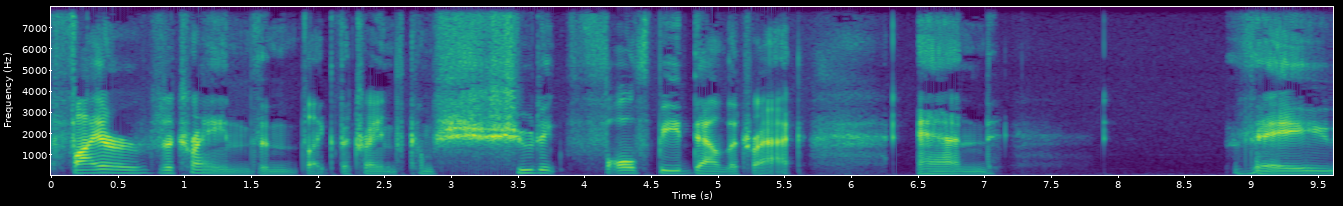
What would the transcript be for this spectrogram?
fire the trains, and like the trains come shooting full speed down the track, and they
